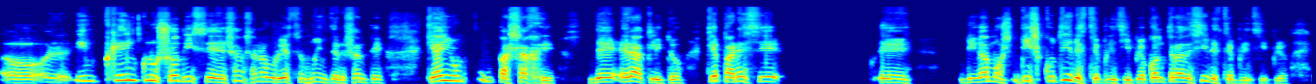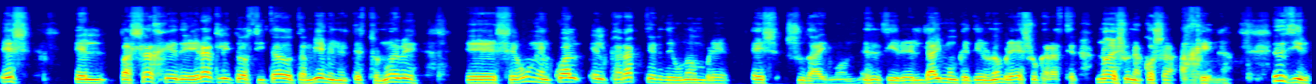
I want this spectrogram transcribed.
que incluso dice San Sanoglu, y esto es muy interesante, que hay un, pasaje de Heráclito que parece, eh, digamos, discutir este principio, contradecir este principio. Es el pasaje de Heráclito citado también en el texto 9, eh, según el cual el carácter de un hombre es su daimon. Es decir, el daimon que tiene un hombre es su carácter, no es una cosa ajena. Es decir,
